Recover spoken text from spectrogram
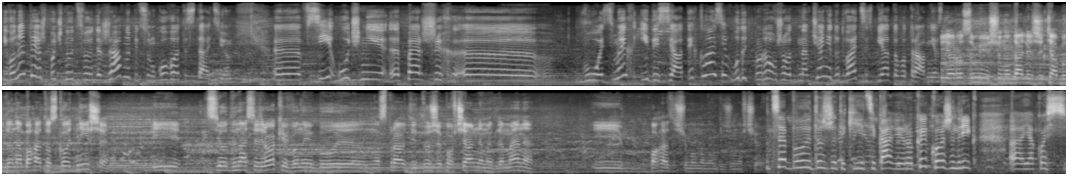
і вони теж почнуть свою державну підсумкову атестацію. Е, всі учні е, перших е, восьмих і десятих класів будуть продовжувати навчання до 25 травня. Я розумію, що надалі життя буде набагато складніше, і ці 11 років вони були насправді дуже повчальними для мене і багато чому мене дуже навчили. Це були дуже такі цікаві роки. Кожен рік е, якось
